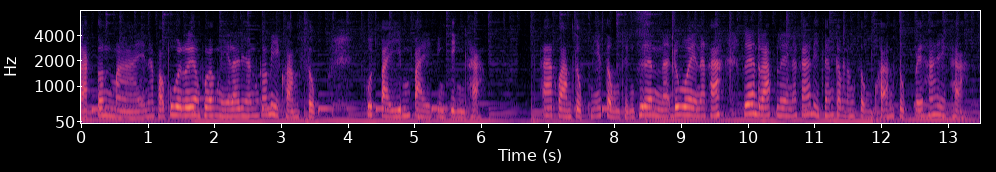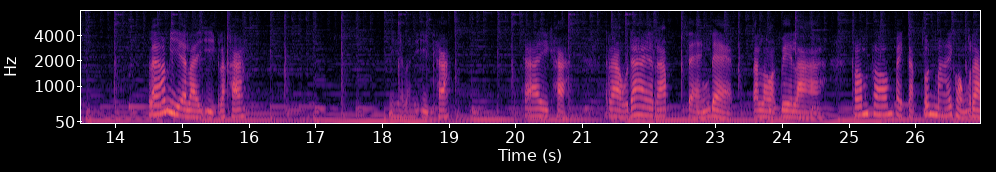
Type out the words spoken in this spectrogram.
รักต้นไม้นะพอพูดเรื่องพวกนี้แล้วดิฉันก็มีความสุข พูดไปยิ้มไปจริง ๆ ค่ะ ถ้าความสุขนี้ส่งถึงเพื่อนนะด้วยนะคะ เพื่อนรับเลยนะคะ ดิฉันกำลังส่งความสุขไปให้ค่ะ แล้วมีอะไรอีกล่ะคะ มีอะไรอีกคะใช่ค่ะ เราได้รับแสงแดดตลอดเวลา พร้อมๆไปกับต้นไม้ของเรา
